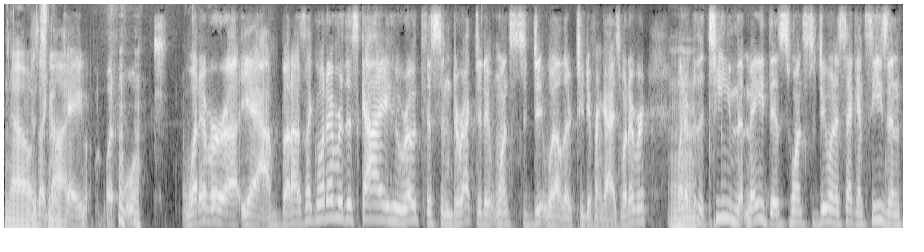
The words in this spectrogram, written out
No, I'm just it's like, not. okay, what, wh- whatever. Uh, yeah, but I was like, whatever this guy who wrote this and directed it wants to do. Well, they're two different guys. Whatever, Mm-hmm. whatever the team that made this wants to do in a second season,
